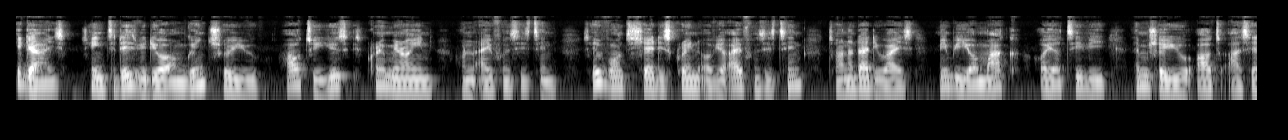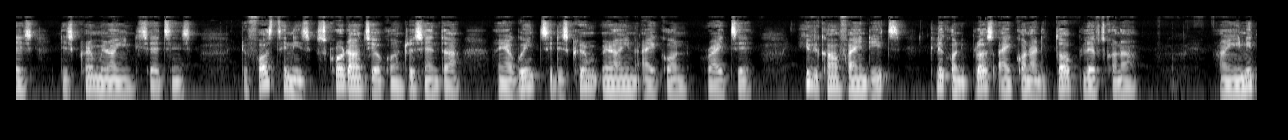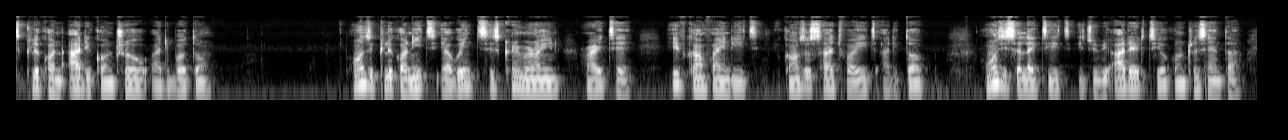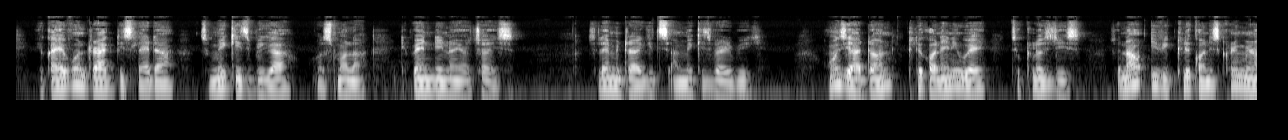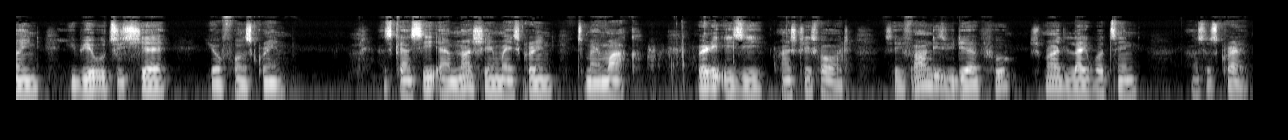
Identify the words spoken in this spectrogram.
hey guys so in today's video i'm going to show you how to use screen mirroring on iphone 16 so if you want to share the screen of your iphone 16 to another device maybe your mac or your tv let me show you how to access the screen mirroring settings. The first thing is scroll down to your control center and you're going to see the screen mirroring icon right here. If you can't find it click on the plus icon at the top left corner and you need to click on add the control at the bottom once you click on it, you are going to see screen mirroring right here. If you can't find it, you can also search for it at the top. Once you select it, it will be added to your control center. You can even drag this slider to make it bigger or smaller, depending on your choice. So let me drag it and make it very big. Once you are done, click on anywhere to close this. So now if you click on the screen mirroring, you'll be able to share your phone screen. As you can see, I am now sharing my screen to my Mac. Very easy and straightforward. So if you found this video helpful, smash the like button and subscribe.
